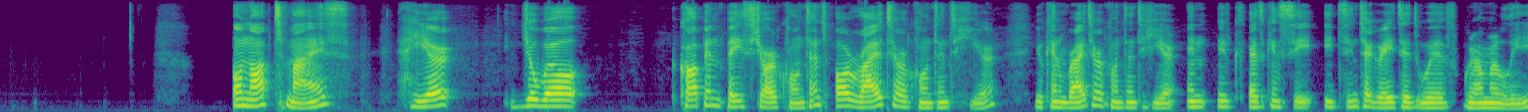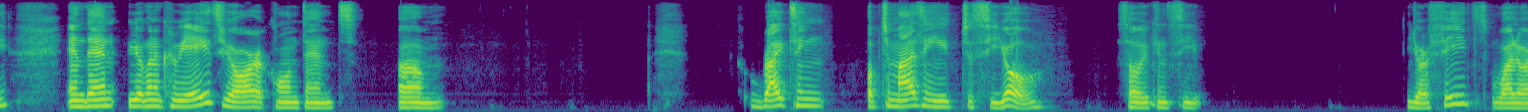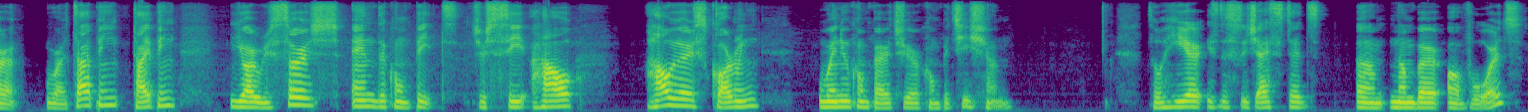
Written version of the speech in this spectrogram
On Optimize, here you will copy and paste your content or write your content here. You can write your content here, and it, as you can see, it's integrated with Grammarly. And then you're going to create your content um, writing, optimizing it to SEO. So you can see your feeds while you're, you're typing, typing your research and the compete to see how how you're scoring when you compare to your competition. So here is the suggested um, number of words.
